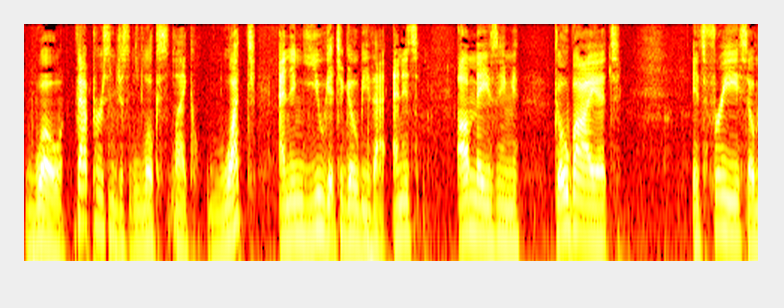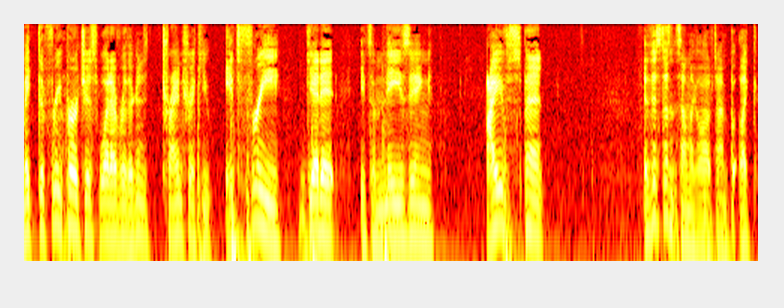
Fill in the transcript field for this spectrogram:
whoa, that person just looks like what? And then you get to go be that. And it's amazing. Go buy it. It's free, so make the free purchase, whatever. They're gonna try and trick you. It's free. Get it. It's amazing. I've spent this doesn't sound like a lot of time, but like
